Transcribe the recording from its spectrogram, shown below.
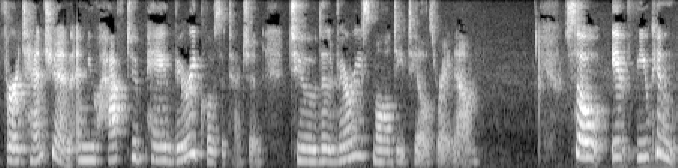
for attention and you have to pay very close attention to the very small details right now. So, if you can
